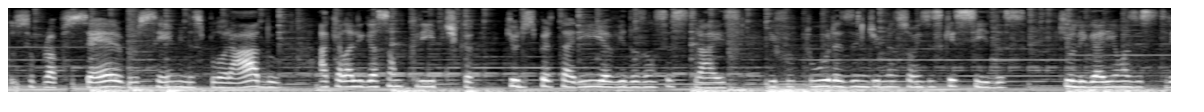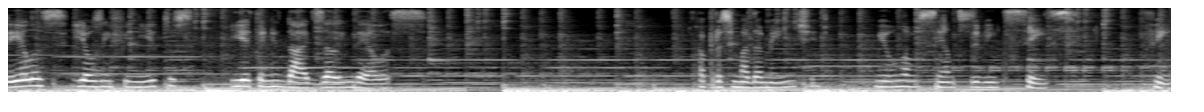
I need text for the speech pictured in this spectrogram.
de seu próprio cérebro semi-inexplorado aquela ligação críptica que o despertaria a vidas ancestrais e futuras em dimensões esquecidas, que o ligariam às estrelas e aos infinitos e eternidades além delas. Aproximadamente 1926. Fim.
